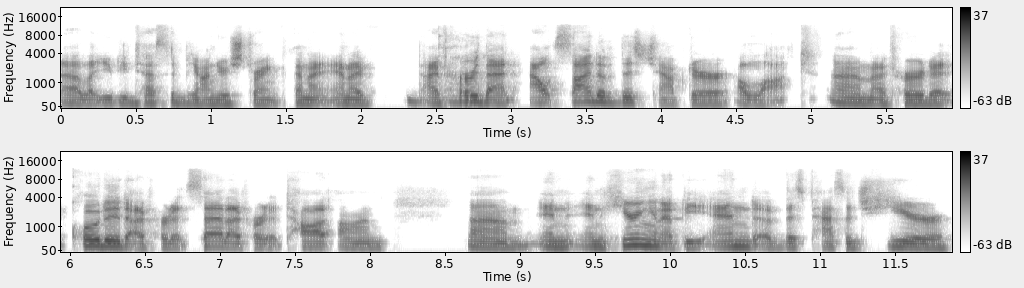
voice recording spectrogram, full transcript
uh, let you be tested beyond your strength, and I and I've I've heard that outside of this chapter a lot. Um, I've heard it quoted, I've heard it said, I've heard it taught on, um, and and hearing it at the end of this passage here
